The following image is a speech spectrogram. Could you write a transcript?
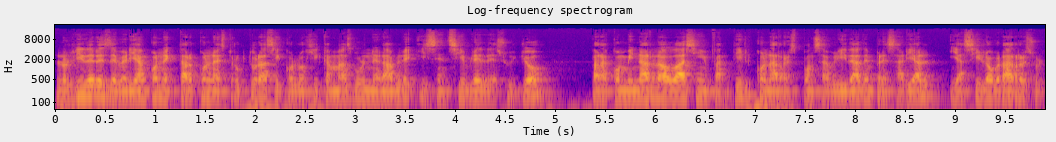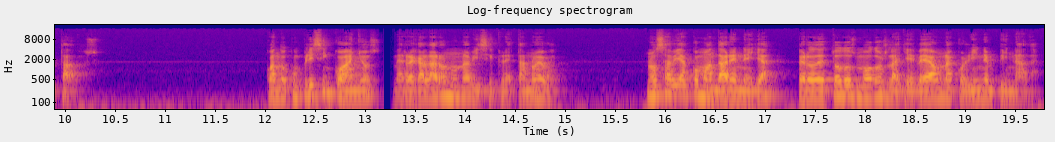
los líderes deberían conectar con la estructura psicológica más vulnerable y sensible de su yo para combinar la audacia infantil con la responsabilidad empresarial y así lograr resultados. Cuando cumplí cinco años, me regalaron una bicicleta nueva. No sabía cómo andar en ella, pero de todos modos la llevé a una colina empinada.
